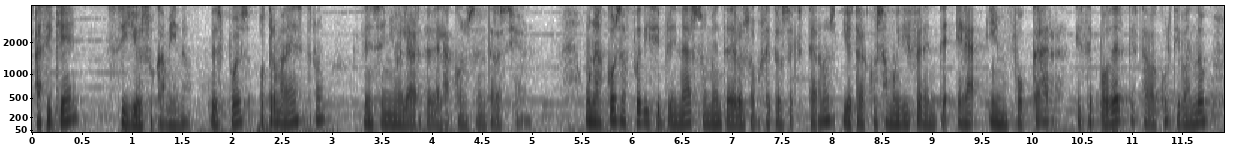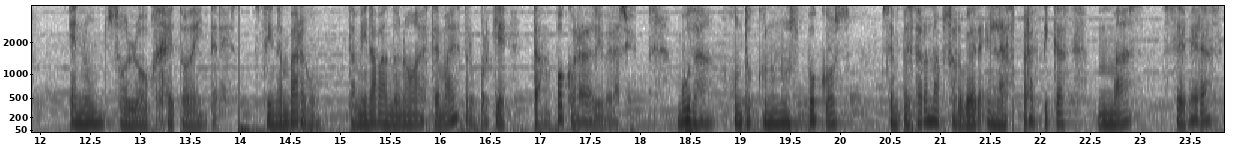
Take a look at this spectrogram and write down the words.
Así que siguió su camino. Después, otro maestro le enseñó el arte de la concentración. Una cosa fue disciplinar su mente de los objetos externos y otra cosa muy diferente era enfocar ese poder que estaba cultivando en un solo objeto de interés. Sin embargo, también abandonó a este maestro porque tampoco era la liberación. Buda, junto con unos pocos, se empezaron a absorber en las prácticas más severas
